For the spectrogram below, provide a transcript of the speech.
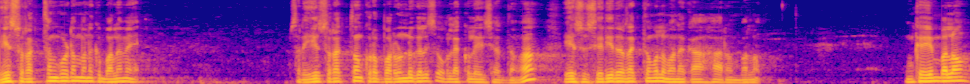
యేసు రక్తం కూడా మనకు బలమే. సరే యేసు రక్తం కృప రెండు కలిసి ఒక లెక్కలో వేసేద్దామా? ఏసు యేసు శరీర రక్తములు మనకు ఆహారం బలం. ఇంకా ఏం బలం?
